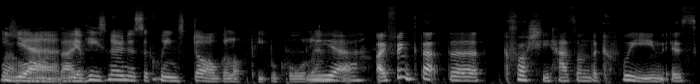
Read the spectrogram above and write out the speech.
Well, yeah, yeah. He's known as the Queen's dog. A lot of people call him. Yeah, I think that the crush he has on the Queen is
